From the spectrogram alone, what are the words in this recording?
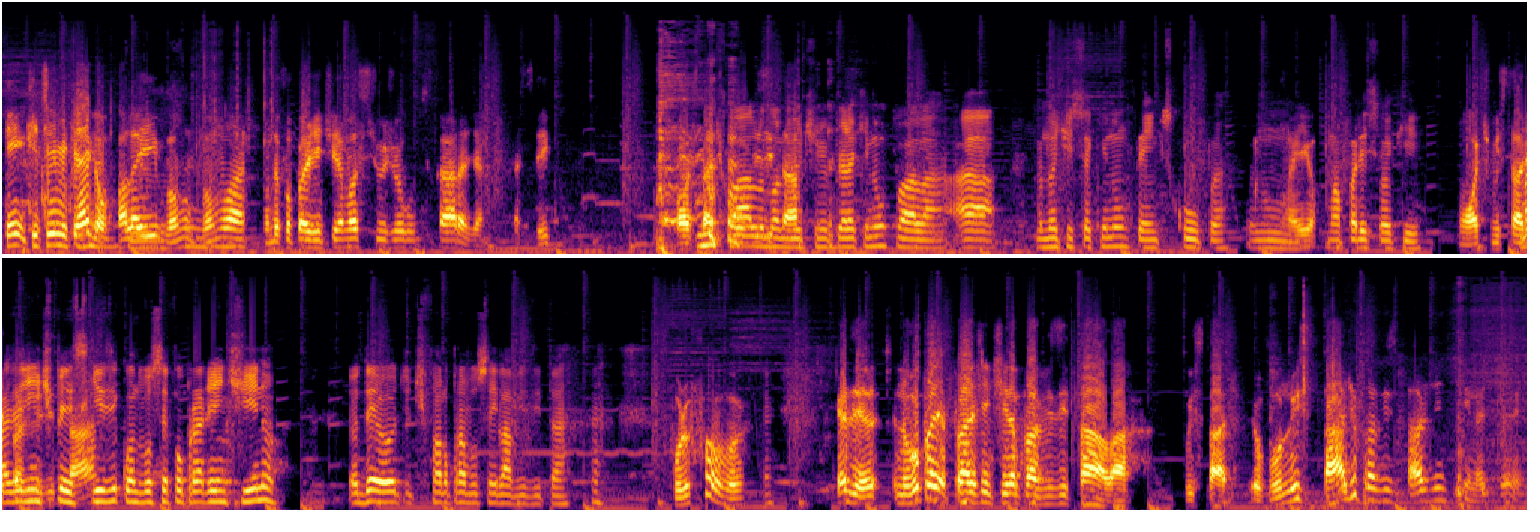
Quem, que time quer, Gal? Fala aí, vamos, vamos lá. Quando eu for pra Argentina, eu vou assistir o jogo dos caras já. Já sei. Não fala o nome do time, pior é que não fala. A, a notícia aqui não tem, desculpa. Não, aí, não apareceu aqui. Um ótimo estádio Mas a gente visitar. pesquisa e quando você for pra Argentina, eu, eu te falo pra você ir lá visitar. Por favor. Quer dizer, eu não vou pra, pra Argentina pra visitar lá o estádio. Eu vou no estádio pra visitar a Argentina, é diferente.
